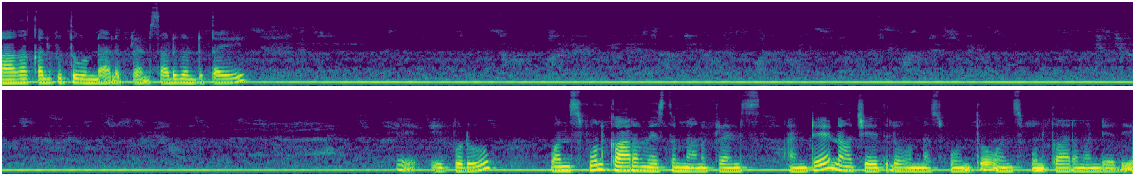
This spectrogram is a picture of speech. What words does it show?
బాగా కలుపుతూ ఉండాలి ఫ్రెండ్స్. అడుగంటుతాయి. ఇప్పుడు వన్ స్పూన్ కారం వేస్తున్నాను ఫ్రెండ్స్. అంటే నా చేతిలో ఉన్న స్పూన్తో వన్ స్పూన్ కారం అండి అది.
